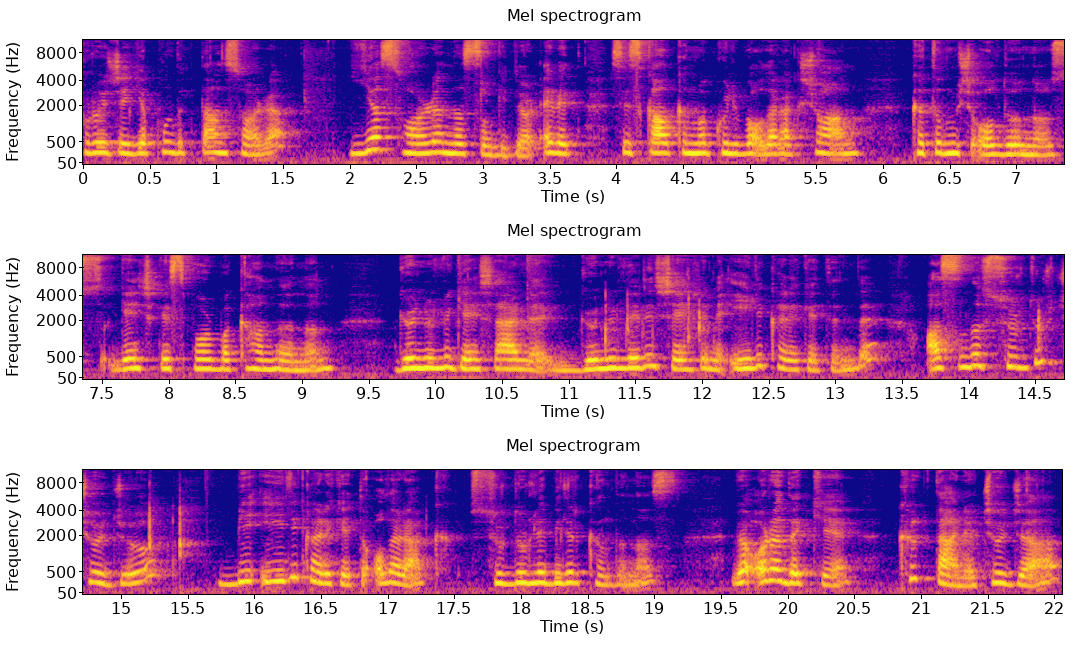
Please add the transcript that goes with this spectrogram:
Proje yapıldıktan sonra ya sonra nasıl gidiyor? Evet siz Kalkınma Kulübü olarak şu an katılmış olduğunuz Gençlik ve Spor Bakanlığı'nın gönüllü gençlerle gönüllerin şehrine iyilik hareketinde aslında sürdür çocuğu bir iyilik hareketi olarak sürdürülebilir kıldınız ve oradaki 40 tane çocuğa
